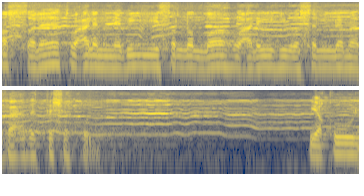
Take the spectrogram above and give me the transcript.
الصلاة على النبي صلى الله عليه وسلم بعد التشهد. يقول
